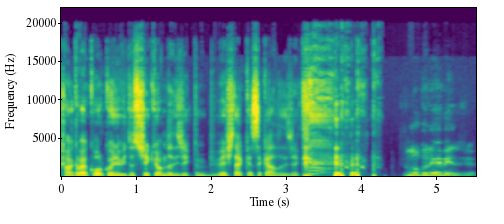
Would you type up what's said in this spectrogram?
Kanka ben korku oyunu videosu çekiyorum da diyecektim. Bir 5 dakikası kaldı diyecektim. Şu logo neye benziyor?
